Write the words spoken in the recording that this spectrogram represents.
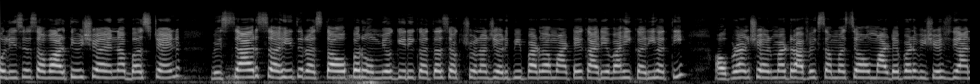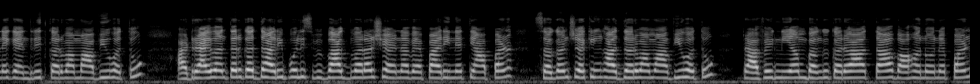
પોલીસે સવારથી શહેરના બસ સ્ટેન્ડ, વિસ્તાર સહિત રસ્તાઓ પર હોમિયોગીરી કરતા શખ્સોને ઝડપી પાડવા માટે કાર્યવાહી કરી હતી. આ ઉપરાંત શહેરમાં ટ્રાફિક સમસ્યાઓ માટે પણ વિશેષ ધ્યાને કેન્દ્રિત કરવામાં આવ્યું હતું. આ ડ્રાઈવ અંતર્ગત ધારી પોલીસ વિભાગ દ્વારા શહેરના વેપારીને ત્યાં પણ સઘન ચેકિંગ હાથ ધરવામાં આવ્યું હતું. ટ્રાફિક નિયમ ભંગ કરાતા વાહનોને પણ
